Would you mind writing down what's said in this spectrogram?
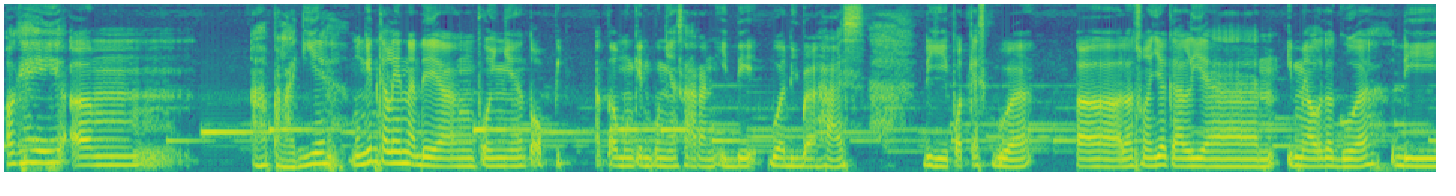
Oke, okay, um, apa lagi ya? Mungkin kalian ada yang punya topik atau mungkin punya saran ide buat dibahas di podcast gue. Uh, langsung aja kalian email ke gue di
